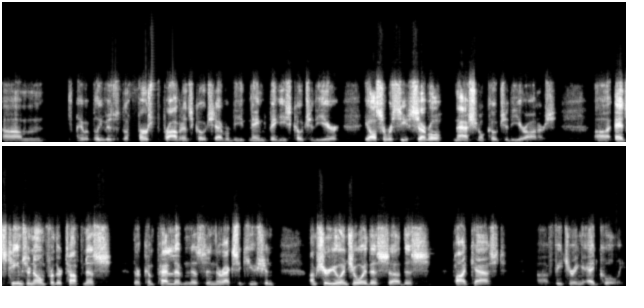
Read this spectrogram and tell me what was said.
Um, I believe he was the first Providence coach to ever be named Big East Coach of the Year. He also received several National Coach of the Year honors. Uh, Ed's teams are known for their toughness, their competitiveness, and their execution. I'm sure you'll enjoy this uh, this podcast uh, featuring Ed Cooley.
